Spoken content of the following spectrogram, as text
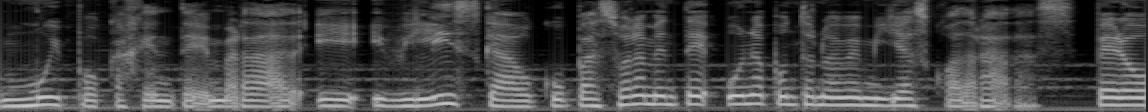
muy poca gente, en verdad. Y, y Villisca ocupa solamente 1.9 millas cuadradas. Pero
